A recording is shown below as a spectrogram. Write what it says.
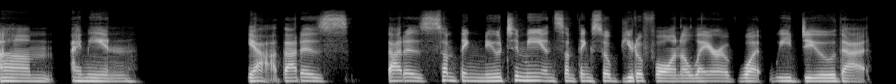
Um, I mean, yeah, that is that is something new to me and something so beautiful and a layer of what we do that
